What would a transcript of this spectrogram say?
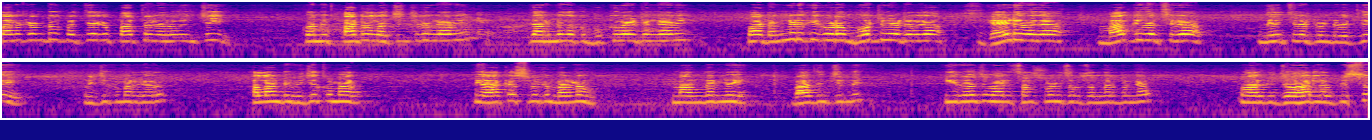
తనకంటూ ప్రత్యేక పాత్ర నిర్వహించి కొన్ని పాటలు రచించడం కానీ దాని మీద ఒక బుక్ వేయటం కానీ వాటన్నిటికీ కూడా మోటివేటర్గా గైడర్గా మార్గదర్శిగా నిలిచినటువంటి వ్యక్తి విజయ్ కుమార్ గారు. అలాంటి విజయ్ కుమార్ ఈ ఆకస్మిక మరణం మా అందరినీ బాధించింది. ఈరోజు వారి సంస్మరణ సభ సందర్భంగా వారికి జోహార్లు అర్పిస్తూ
